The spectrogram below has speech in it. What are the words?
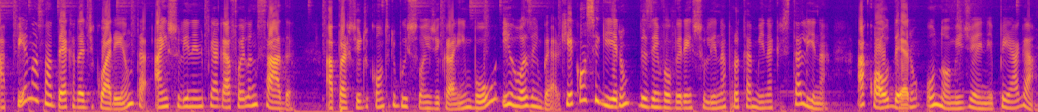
Apenas na década de 40, a insulina NPH foi lançada, a partir de contribuições de Krahenbuhl e Rosenberg, que conseguiram desenvolver a insulina protamina cristalina, a qual deram o nome de NPH.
